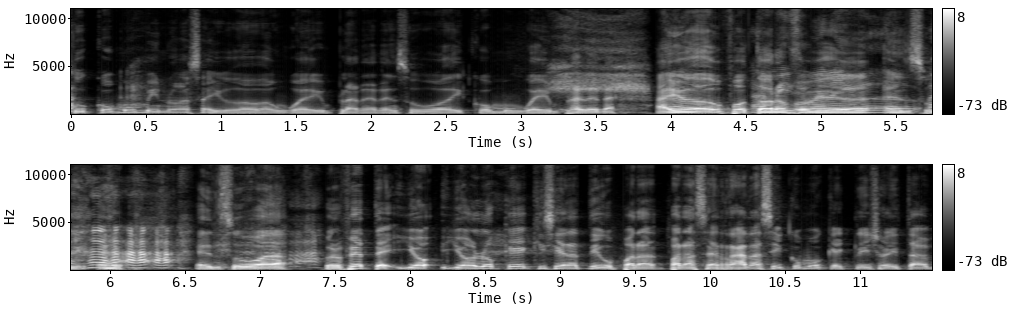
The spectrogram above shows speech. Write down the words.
tú cómo Mino has ayudado a un wedding planner en su boda y cómo un wedding planner ha ayudado a un fotógrafo video ayudado. en su, en su boda? Pero fíjate, yo, yo lo que quisiera, digo, para, para cerrar así como que Clint ahorita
